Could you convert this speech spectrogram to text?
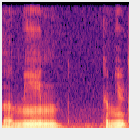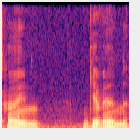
the mean commute time given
